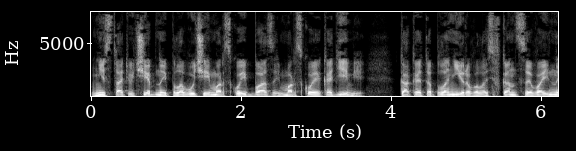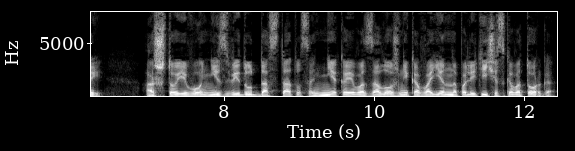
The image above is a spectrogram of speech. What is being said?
не стать учебной плавучей морской базой морской академии, как это планировалось в конце войны, а что его не низведут до статуса некоего заложника военно-политического торга.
